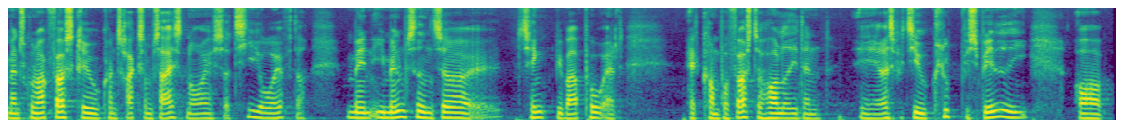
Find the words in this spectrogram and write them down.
man skulle nok først skrive kontrakt som 16-årig, så 10 år efter. Men i mellemtiden så øh, tænkte vi bare på at, at komme på førsteholdet i den øh, respektive klub, vi spillede i, og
